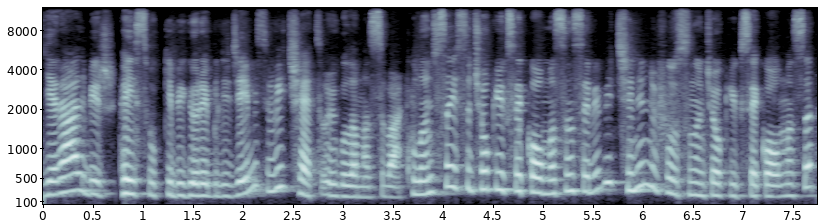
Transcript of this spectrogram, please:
yerel bir Facebook gibi görebileceğimiz WeChat uygulaması var. Kullanıcı sayısı çok yüksek olmasının sebebi Çin'in nüfusunun çok yüksek olması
